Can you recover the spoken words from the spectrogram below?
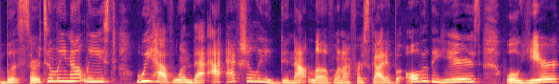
but certainly not least we have one that i actually did not love when i first got it but over the years well year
